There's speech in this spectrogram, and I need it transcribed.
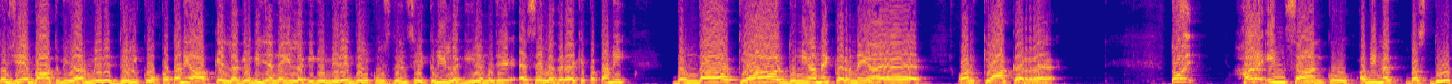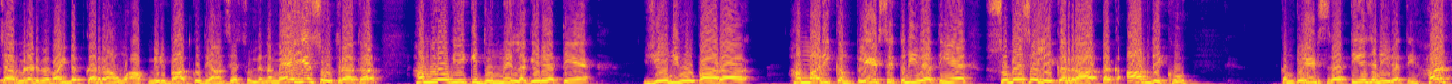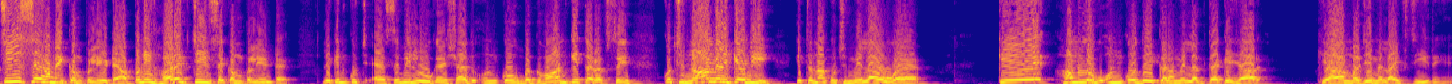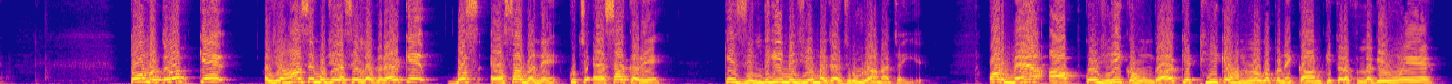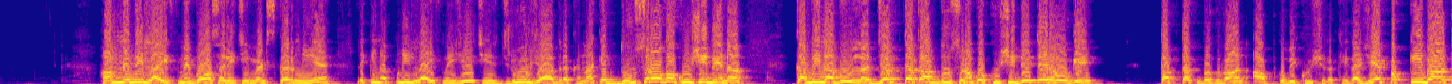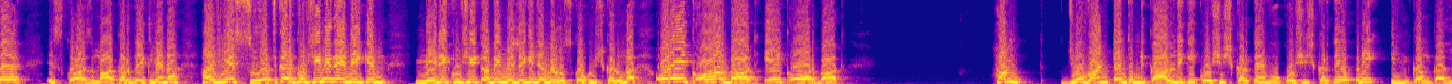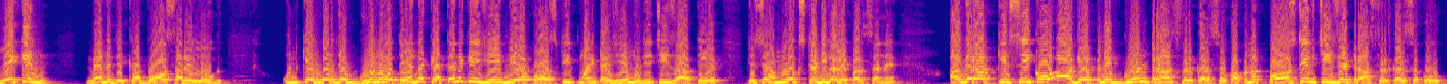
तो ये बात भी यार मेरे दिल को पता नहीं आपके लगेगी या नहीं लगेगी। मेरे दिल को उस दिन से इतनी लगी है, मुझे ऐसे लग रहा है कि पता नहीं बंदा क्या दुनिया में करने आया है और क्या कर रहा है। तो हर इंसान को, अभी मैं बस दो चार मिनट में वाइंड अप कर रहा हूँ, आप मेरी बात को ध्यान से सुन लेना। मैं ये सोच रहा था, हम लोग एक ही धुन में लगे रहते हैं ये नहीं हो पा रहा। हमारी कंप्लेंट्स इतनी रहती हैं, सुबह से लेकर रात तक। आप देखो कंप्लेंट्स रहती है या नहीं रहती हर चीज़ से हमें कंप्लेंट है, अपनी हर एक चीज़ से कंप्लेंट है। लेकिन कुछ ऐसे भी लोग हैं, शायद उनको भगवान की तरफ़ से कुछ ना मिलके भी इतना कुछ मिला हुआ है कि हम लोग उनको देखकर हमें लगता है कि यार, क्या मज़े में लाइफ जी रहे हैं। तो मतलब कि यहाँ से मुझे ऐसे लग रहा है कि बस ऐसा बने, कुछ ऐसा करें कि ज़िंदगी में यह मज़ा ज़रूर आना चाहिए। और मैं आपको यही कहूँगा कि ठीक है, हम लोग अपने काम की तरफ़ लगे हुए हैं। हमने भी लाइफ में बहुत सारी अचीवमेंट्स करनी है, लेकिन अपनी लाइफ में यह चीज़ ज़रूर याद रखना कि दूसरों को खुशी देना कभी ना भूलना। जब तक आप दूसरों को खुशी देते रहोगे तब तक भगवान आपको भी खुश रखेगा। यह पक्की बात है, इसको आजमा कर देख लेना। हाँ ये सोचकर खुशी नहीं देनी कि मेरी खुशी तभी मिलेगी जब मैं उसको खुश करूँगा। और एक और बात, एक और बात। हम जो वन टेंथ निकालने की कोशिश करते हैं, वो कोशिश करते हैं अपनी इनकम का। लेकिन मैंने देखा बहुत सारे लोग, उनके अंदर जो गुण होते हैं ना, कहते हैं ना कि ये मेरा पॉजिटिव पॉइंट है, ये मुझे चीज़ आती है। जैसे हम लोग स्टडी वाले पर्सन है अगर आप किसी को आगे अपने गुण ट्रांसफ़र कर सको, अपना पॉजिटिव चीज़ें ट्रांसफ़र कर सको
